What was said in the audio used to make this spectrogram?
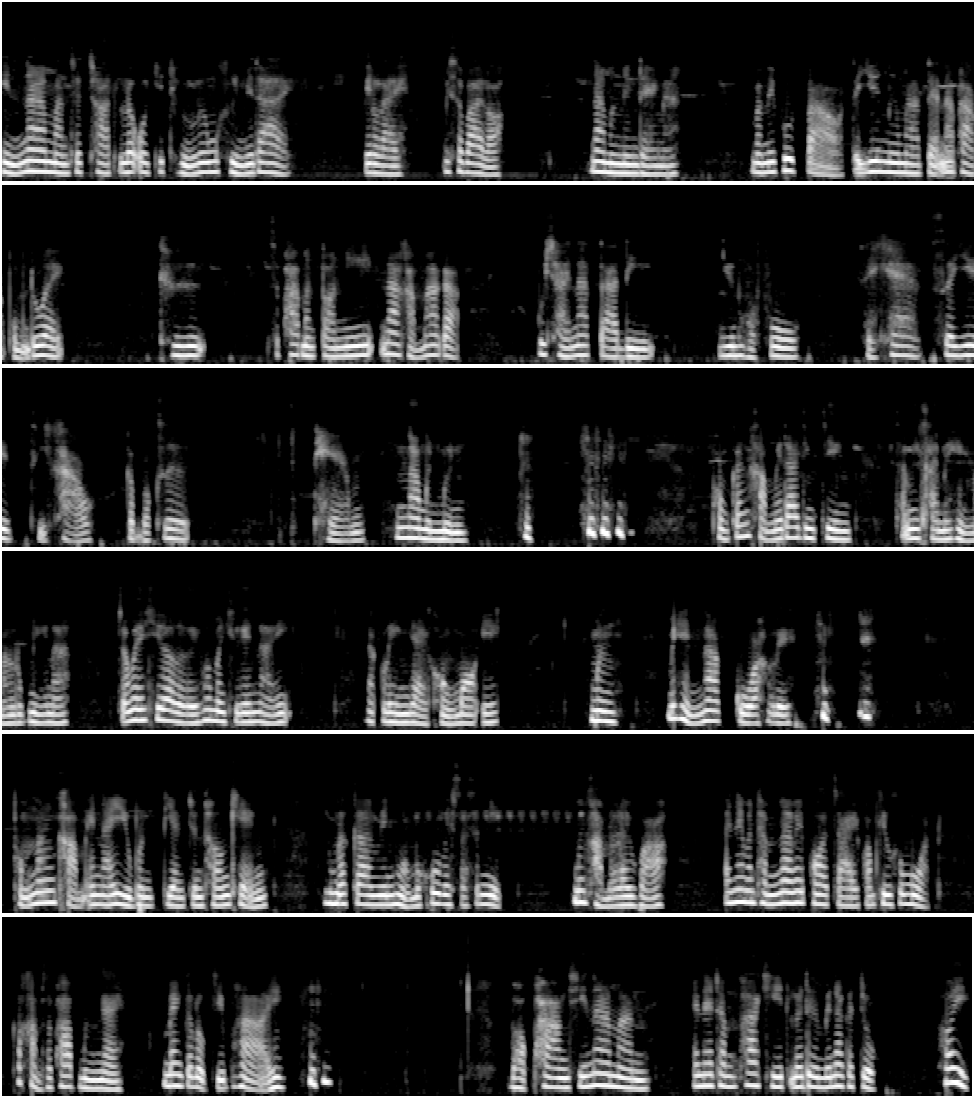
เห็นหน้ามันชัดๆ แล้วอดคิดถึงเรื่องเมื่อคืนไม่ได้ เป็นไร ไม่สบายเหรอ หน้ามึงแดงๆนะ มันไม่พูดเปล่า แต่ยื่นมือมาแตะหน้าผากผมด้วย คือสภาพมันตอนนี้น่าขำมากอะ ผู้ชายหน้าตาดี ยืนหัวฟู ใส่แค่เสื้อยืดสีขาวกับบ็อกเซอร์ แถมหน้ามึนๆ ผมกั้นขำไม่ได้จริง ๆ ถ้ามีใครมาเห็นมันลุกนี้นะ จะไม่เชื่อเลยว่ามันคือไอ้ไนนักเลงใหญ่ของมอเอ็กมึงไม่เห็นน่ากลัวเลย ผมนั่งขำไอ้ไนท์อยู่บนเตียงจนท้องแข็งลืมอาการเวียนหัวมาคู่ไปซะสนิทมึงขำอะไรวะ ไอ้นี่มันทำหน้าไม่พอใจพร้อมคิ้วขมวด ก็ขำสภาพมึงไง แม่งตลกจิบหาย บอกพางชี้หน้ามัน ไอ้นายทำท่าคิดแล้วเดินไปหน้ากระจก เฮ้ย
